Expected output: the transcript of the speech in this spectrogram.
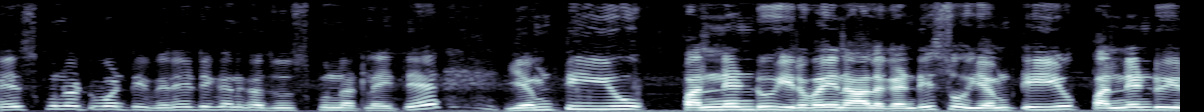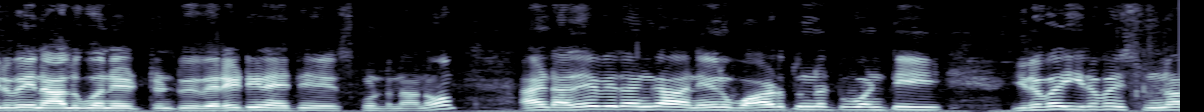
వేసుకున్నటువంటి వెరైటీ కనుక చూసుకున్నట్లయితే ఎంటీయూ పన్నెండు ఇరవై నాలుగు అండి. సో ఎంటీయు పన్నెండు ఇరవై నాలుగు అనేటువంటి వెరైటీని అయితే వేసుకుంటున్నాను. అండ్ అదేవిధంగా నేను వాడుతున్నటువంటి ఇరవై ఇరవై సున్నా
